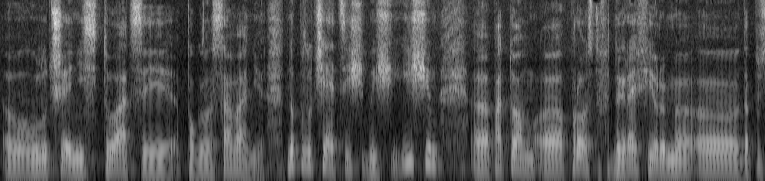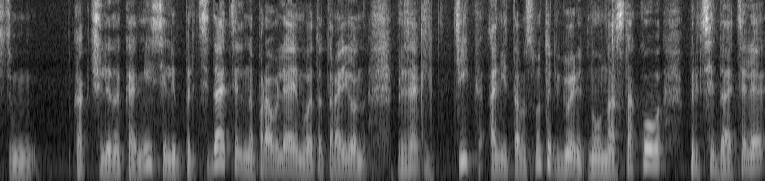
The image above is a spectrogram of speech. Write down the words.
э, улучшения ситуации по голосованию. Но получается, ищем, ищем, ищем, э, потом э, просто фотографируем, э, допустим, как члена комиссии или председателя направляем в этот район, председатель ТИК, они там смотрят и говорят, ну у нас такого председателя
